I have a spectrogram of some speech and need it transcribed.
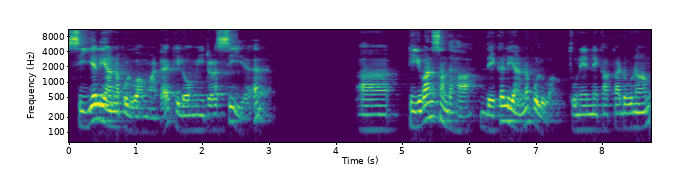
100 ලියන්න පුළුවන් මට කිලෝමීටර 100 t1 සඳහා 2 ලියන්න පුළුවන් 3න් එකක් අඩු වුණාම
